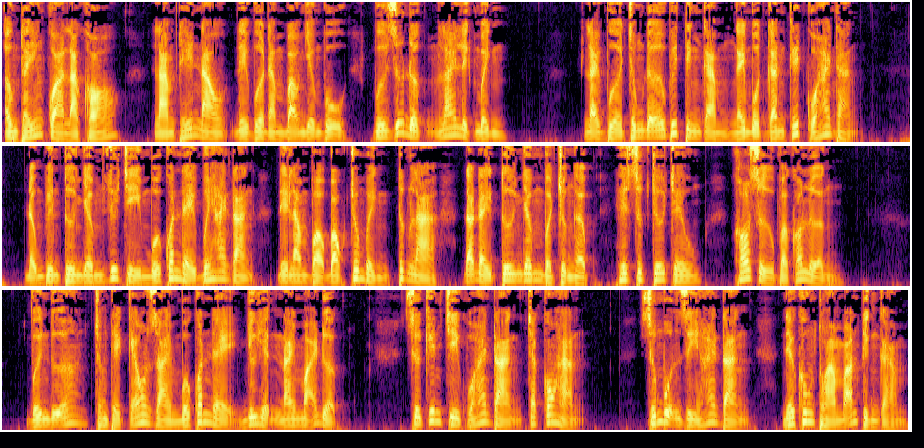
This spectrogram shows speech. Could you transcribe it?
Ông thấy quả là khó. Làm thế nào để vừa đảm bảo nhiệm vụ, Vừa giữ được lai lịch mình? Lại vừa chống đỡ với tình cảm Ngày một gắn kết của hai đảng Động viên tư nhâm duy trì mối quan hệ với hai đảng Để làm vỏ bọc cho mình, Tức là đã đẩy tư nhâm vào trường hợp Hết sức trớ trêu, Khó xử và khó lường. Với nữa, chẳng thể kéo dài mối quan hệ như hiện nay mãi được. Sự kiên trì của hai đảng chắc có hạn. Sớm muộn gì hai đảng, Nếu không thỏa mãn tình cảm,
